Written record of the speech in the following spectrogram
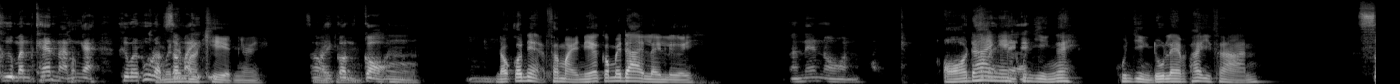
คือมันแค่นั้นไงคือมันพูดแบเขาบไม่สได้มัยมาเขตไง สมัยก่อนก่อนอืมๆอืมแล้วก็เนี่ย สมัยเนี้ยก็ไม่ได้อะไรเลยอันแน่นอน อ๋อได้ไงทำไมแหมคุณหญิงไง คุณหญิงดูแลภาคอีสาน โซ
